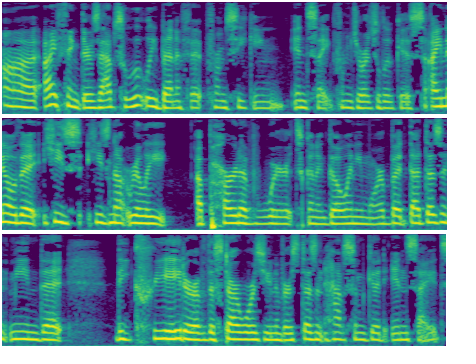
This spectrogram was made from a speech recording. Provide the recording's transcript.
Uh, I think there's absolutely benefit from seeking insight from George Lucas. I know that he's he's not really a part of where it's going to go anymore, but that doesn't mean that the creator of the Star Wars universe doesn't have some good insights.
